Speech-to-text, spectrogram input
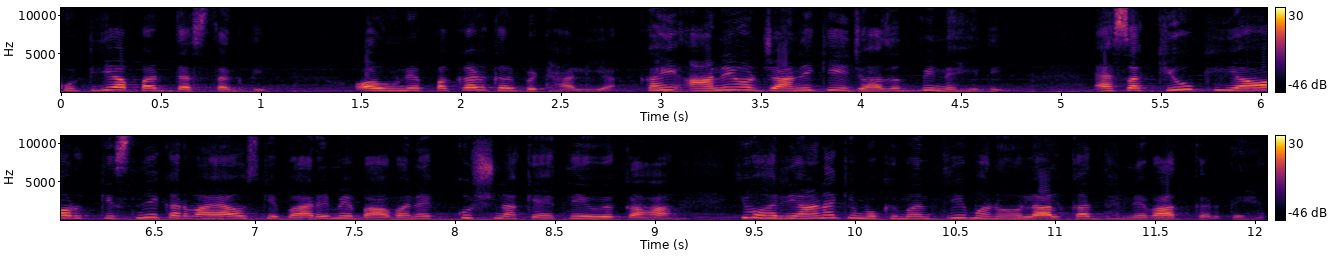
कुटिया पर दस्तक दी। और उन्हें पकड़ कर बिठा लिया। कहीं आने और जाने की इजाज़त भी नहीं दी। ऐसा क्यों किया और किसने करवाया, उसके बारे में बाबा ने कुछ न कहते हुए कहा कि वो हरियाणा के मुख्यमंत्री मनोहर लाल का धन्यवाद करते हैं।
